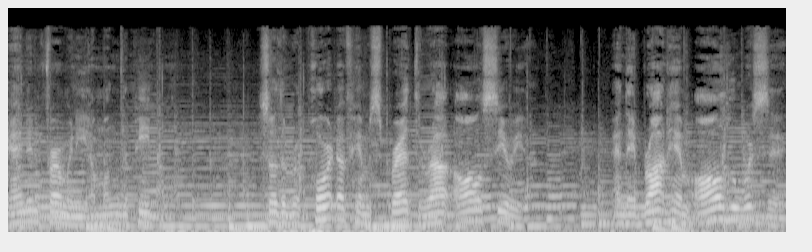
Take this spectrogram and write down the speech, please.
and infirmity among the people. So the report of him spread throughout all Syria, and they brought him all who were sick,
